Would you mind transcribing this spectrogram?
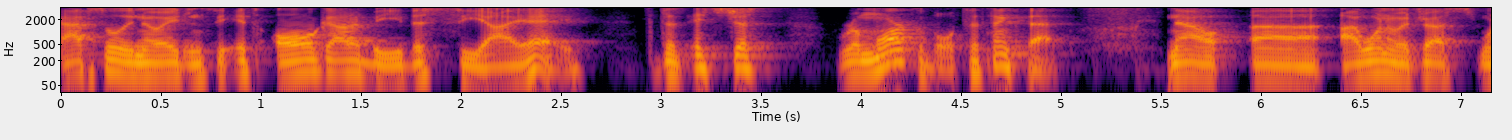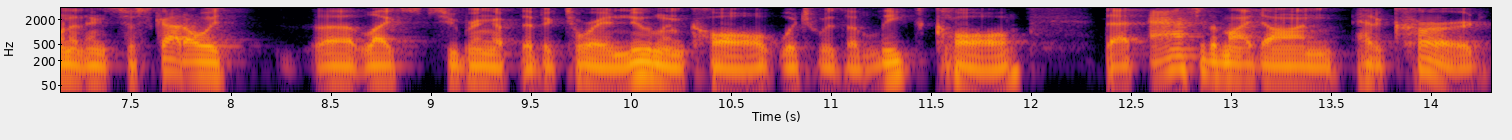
absolutely no agency. It's all got to be the CIA. It's it's just remarkable to think that. Now, uh, I want to address one of the things. So, Scott always uh, likes to bring up the Victoria Nuland call, which was a leaked call that after the Maidan had occurred,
